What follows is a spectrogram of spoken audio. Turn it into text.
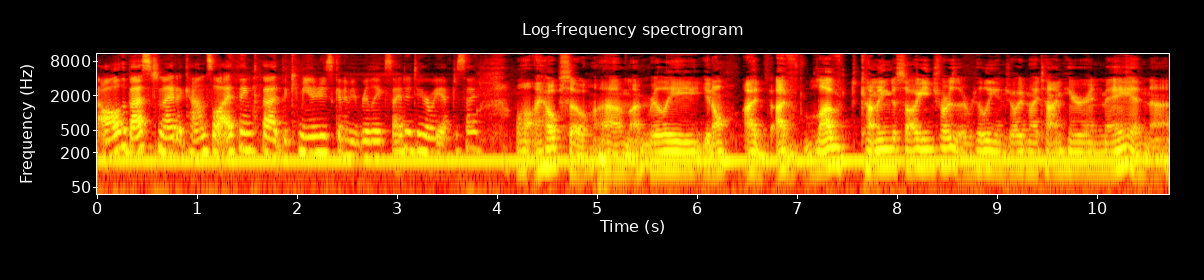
all the best tonight at council. I think that the community is going to be really excited to hear what you have to say. Well, I hope so. Um, I'm really, you know, I've, I've loved coming to Saugeen Shores. I really enjoyed my time here in May, and uh,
